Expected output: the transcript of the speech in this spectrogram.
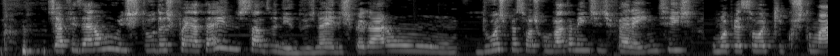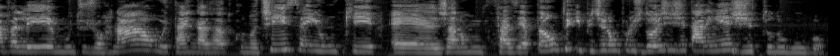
Já fizeram um estudo, acho que foi até aí nos Estados Unidos, né? Eles pegaram duas pessoas completamente diferentes. Uma pessoa que costumava ler muito jornal e tá engajado com notícia, e um que é, já não fazia tanto, e pediram para os dois digitarem Egito no Google.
